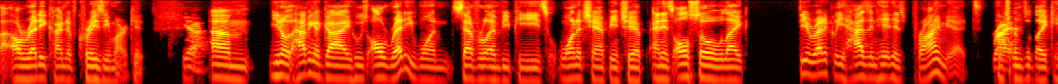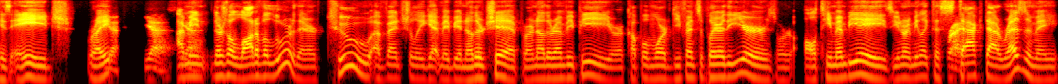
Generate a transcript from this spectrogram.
already kind of crazy market, yeah, um, you know, having a guy who's already won several MVPs, won a championship, and is also like theoretically hasn't hit his prime yet right. in terms of like his age, right? Yeah. Yes. I mean, there's a lot of allure there to eventually get maybe another chip or another MVP or a couple more defensive player of the years or all team MBAs. You know what I mean? Like to stack right. that resume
